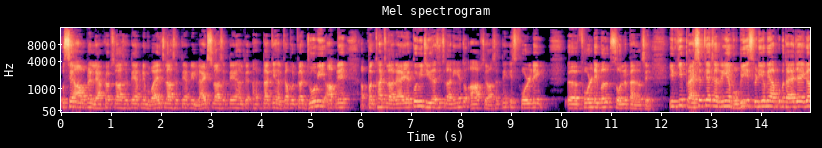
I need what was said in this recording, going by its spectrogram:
उससे आप अपने लैपटॉप चला सकते हैं, अपने मोबाइल चला सकते हैं, अपनी लाइट चला सकते हैं, हल्का, ताकि हल्का फुल्का जो भी आपने पंखा चलाना है या कोई भी चीज़ ऐसी चलानी है तो आप चला सकते हैं इस फोल्डिंग फोल्डेबल सोलर पैनल से। इनकी प्राइसेस क्या चल रही है, वो भी इस वीडियो में आपको बताया जाएगा।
